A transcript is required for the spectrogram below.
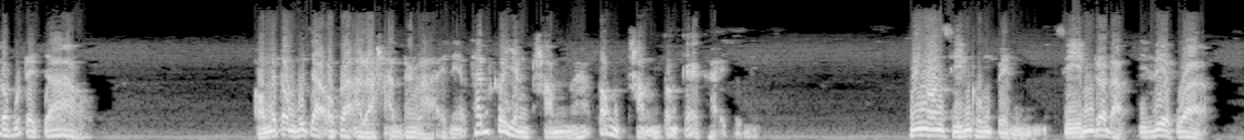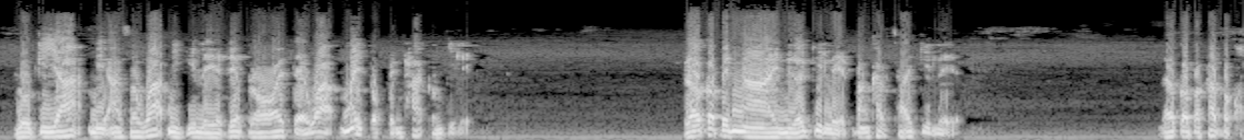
พระพุทธเจ้าเอาไม่ต้องพระเจ้าเอาพระอรหันต์ทั้งหลายเนี่ย ท่านก็ยังทำนะฮะต้องทำต้องแก้ไขตรงนี้ไม่นอนศีลคงเป็นศีลระดับที่เรียกว่าโลกิยะ มีอาสวะ มีกิเลสเรียบร้อย แต่ว่าไม่ตกเป็นทาสของกิเลสเราก็เป็นนายเหนือกิเลสบังคับใช้กิเลส แล้วก็ประคับประค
